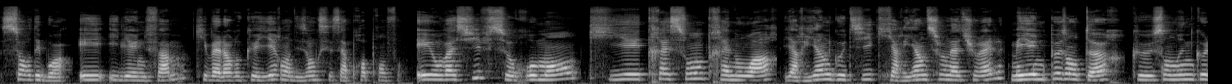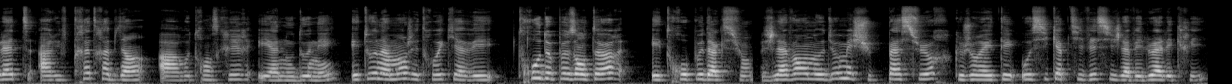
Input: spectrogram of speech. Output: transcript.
sort des bois et il y a une femme qui va la recueillir en disant que c'est sa propre enfant. Et on va suivre ce roman qui est très sombre, très noir. Il a rien de gothique, il y a rien de surnaturel, mais il y a une pesanteur que Sandrine Colette arrive très très bien à retranscrire et à nous donner. Étonnamment, j'ai trouvé qu'il y avait trop de pesanteur et trop peu d'action. Je l'avais en audio mais je suis pas sûre que j'aurais été aussi captivée si je l'avais lu à l'écrit.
